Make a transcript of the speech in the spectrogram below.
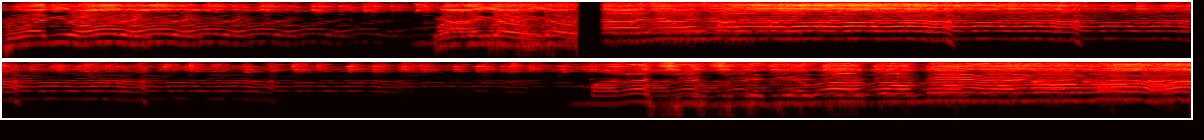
ફુવાજી હોય. ત્યાં જાઓ મારા શિવ જેવા ગમે આયો માં.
